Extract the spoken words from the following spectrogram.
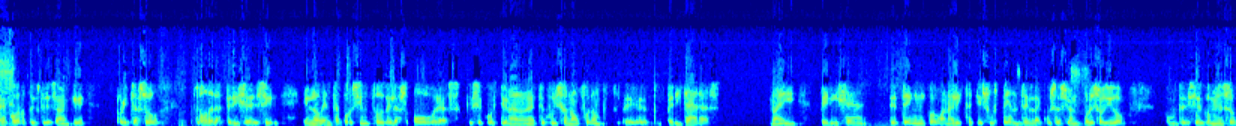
La Corte, ustedes saben que rechazó todas las pericias, es decir, el 90% de las obras que se cuestionaron en este juicio no fueron eh, peritadas. No hay pericia de técnicos o analistas que sustenten la acusación. Por eso digo, como te decía al comienzo,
